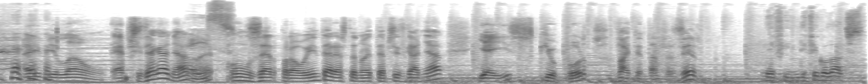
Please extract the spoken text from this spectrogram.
em Milão, é preciso é ganhar, É não é? isso. 1-0 para o Inter, esta noite é preciso ganhar. E é isso que o Porto vai tentar fazer. enfim, dificuldades,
